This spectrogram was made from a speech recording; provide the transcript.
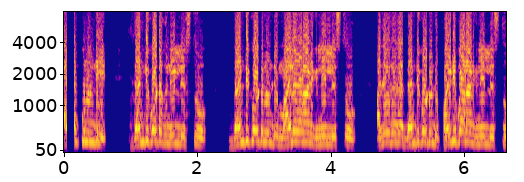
ఆవుకు నుండి దండికోటకు నీళ్ళు ఇస్తూ దండికోట నుండి మైలవరానికి నీళ్ళు ఇస్తూ అదేవిధంగా గండికోట నుండి పైడిపాలానికి నీళ్ళు ఇస్తూ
